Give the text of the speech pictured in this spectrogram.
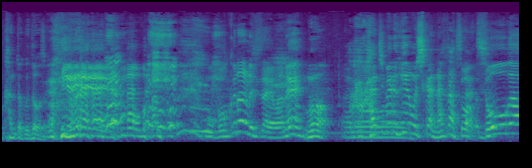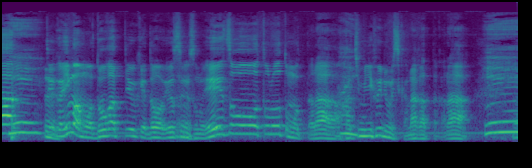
の監督どうぞ。いやいやいやもうもう僕らの時代はねもう、あのー8ミリフィルムしかなかったです。よ動画っていうか今はもう動画っていうけど要するにその映像を撮ろうと思ったらはい。8ミリフィルムしかなかったから、へえ、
